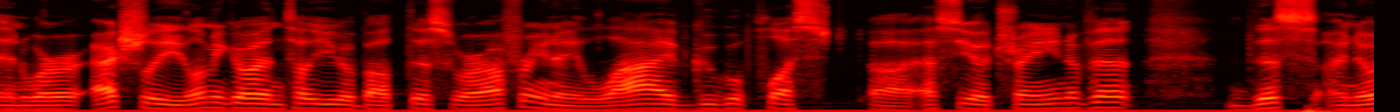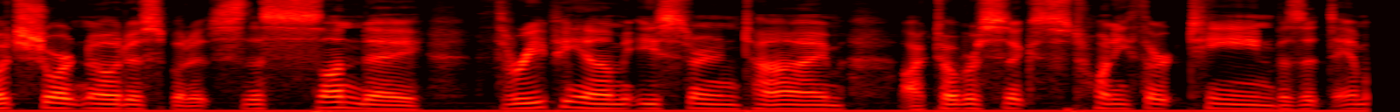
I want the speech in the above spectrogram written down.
and we're actually, let me go ahead and tell you about this. We're offering a live Google Plus uh, SEO training event. This, I know it's short notice, but it's this Sunday, 3 p.m. Eastern Time, October 6, 2013. Visit Dan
